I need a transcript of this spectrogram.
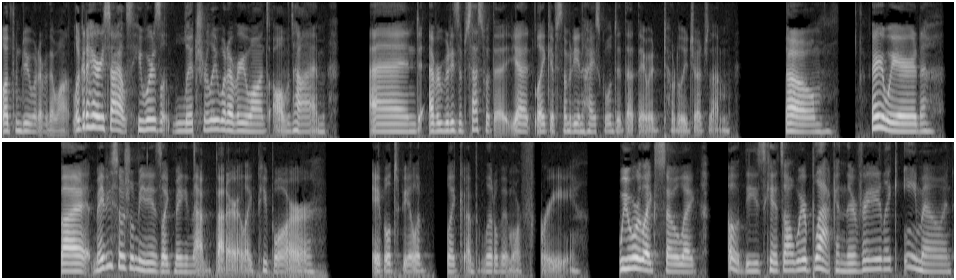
let them do whatever they want. Look at Harry Styles. He wears literally whatever he wants all the time. And everybody's obsessed with it. Yet, like, if somebody in high school did that, they would totally judge them. So, very weird. But maybe social media is like making that better. Like, people are able to be a li- like a little bit more free. We were like so like, oh, these kids all wear black and they're very like emo and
